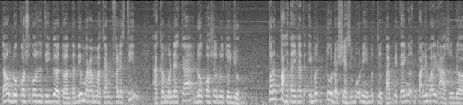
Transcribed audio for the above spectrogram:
tahun 2003 tuan tadi meramalkan Palestin akan merdeka 2027 Tahun lepas kita kata, eh betul dok Syekh sebut ni, betul. Tapi tengok 4-5 hari, ah sudah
